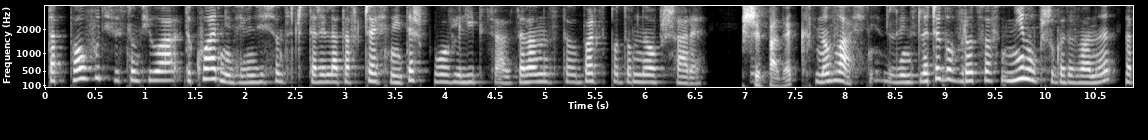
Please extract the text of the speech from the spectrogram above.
Ta powódź wystąpiła dokładnie 94 lata wcześniej, też w połowie lipca. Zalane zostały bardzo podobne obszary. Przypadek. No właśnie, więc dlaczego Wrocław nie był przygotowany na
